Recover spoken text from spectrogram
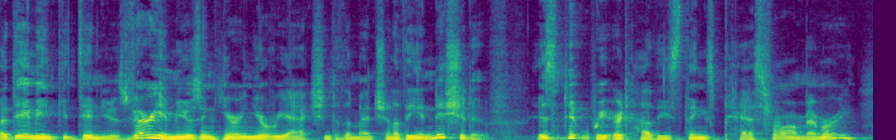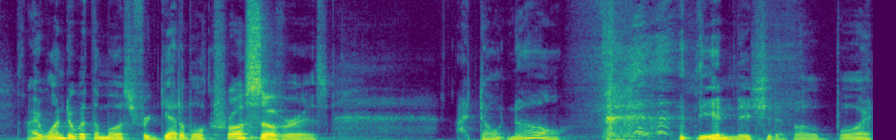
Uh, Damien continues, very amusing hearing your reaction to the mention of the initiative. Isn't it weird how these things pass from our memory? I wonder what the most forgettable crossover is. I don't know. the initiative, oh boy.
